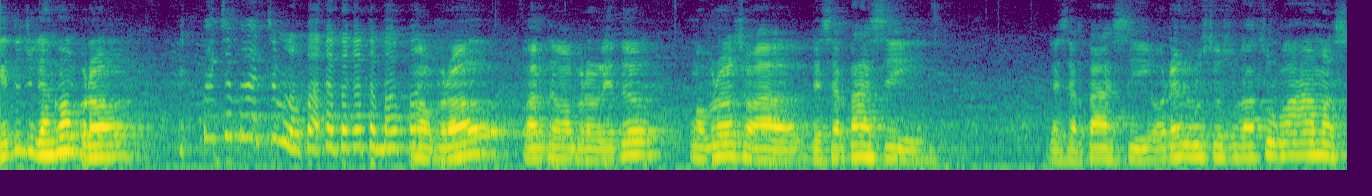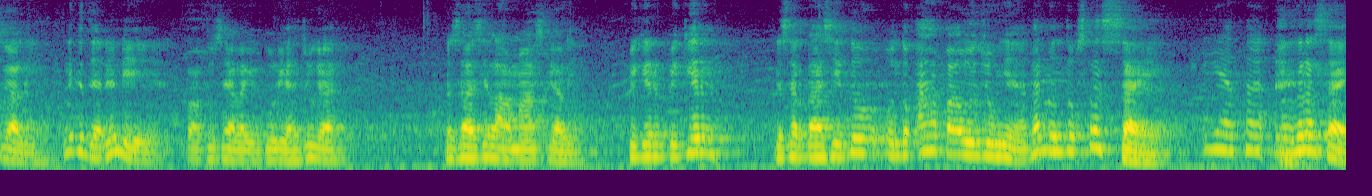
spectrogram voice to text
itu juga ngobrol. Macam-macam loh Pak kata-kata Bapak. Ngobrol, waktu ngobrol itu ngobrol soal desertasi. Desertasi, orang yang lulus surat lama sekali. Ini kejadian di waktu saya lagi kuliah juga. Desertasi lama sekali. Pikir-pikir desertasi itu untuk apa ujungnya? Kan untuk selesai. Iya Pak. Untuk selesai.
